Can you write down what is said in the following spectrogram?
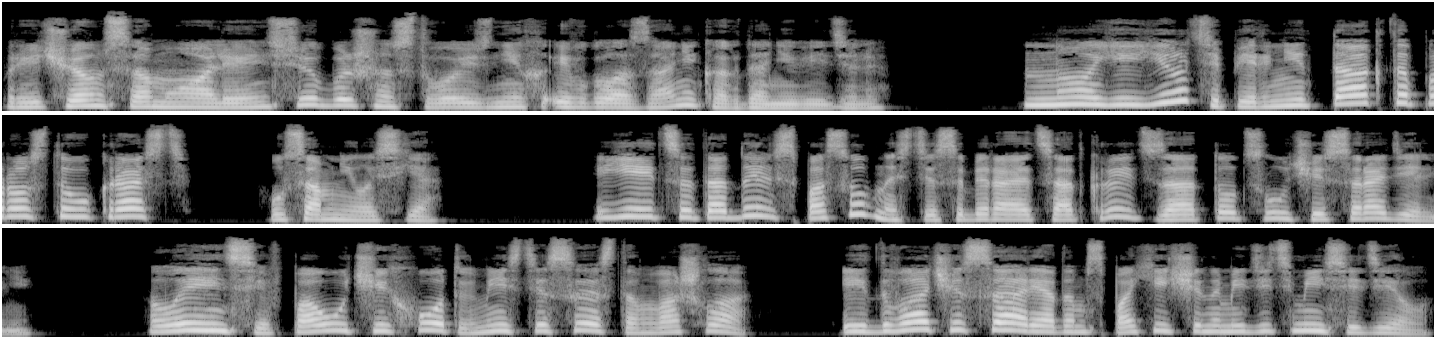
Причем саму Аленсию большинство из них и в глаза никогда не видели. Но ее теперь не так-то просто украсть усомнилась я. Ей цитадель способности собирается открыть за тот случай с сородельней. Лэнси в паучий ход вместе с Эстом вошла и два часа рядом с похищенными детьми сидела.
